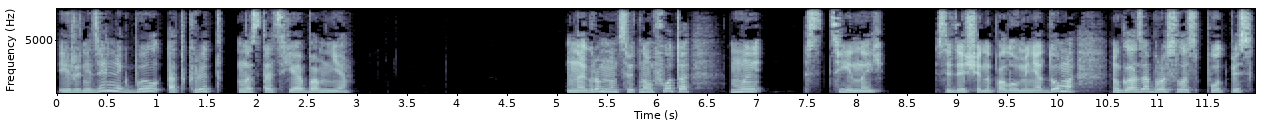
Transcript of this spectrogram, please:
Еженедельник был открыт на статье обо мне. На огромном цветном фото мы с Тиной, сидящей на полу у меня дома, в глаза бросилась подпись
